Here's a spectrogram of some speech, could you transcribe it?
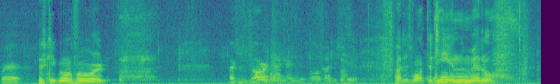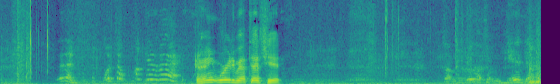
Where? Just keep going forward. There's some jars down here and there's all kinds of shit. I just want the tea in the middle. Then, what the fuck is that? I ain't worried about that shit. Something it looks like something dead down here.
